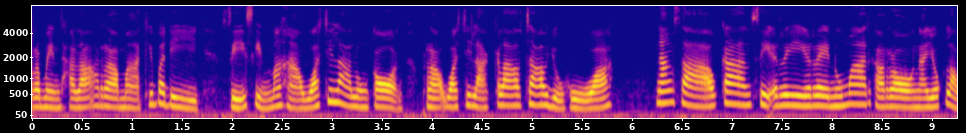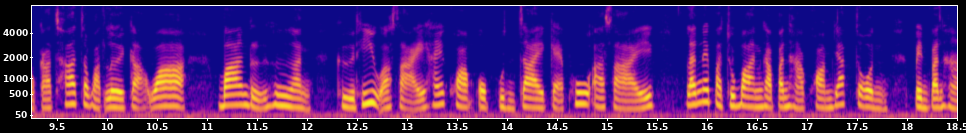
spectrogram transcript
รเมนทรรามาธิบดีศรีสินมหาวชิราลงกรณ์พระวชิรเกล้าเจ้าอยู่หัว นางสาวการสิรีเรนุมาตรค่ะรองนายกเหล่ากาชาติจังหวัดเลยกล่าวว่า บ้านหรือเฮือน คือที่อยู่อาศัยให้ความอบอุ่นใจแก่ผู้อาศัย และในปัจจุบันค่ะปัญหาความยากจน เป็นปัญหา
